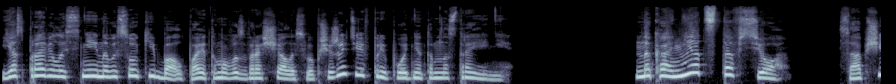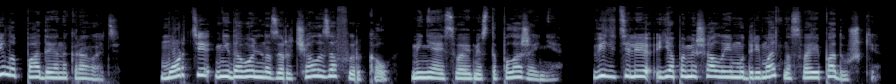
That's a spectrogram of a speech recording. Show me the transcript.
Я справилась с ней на высокий балл, поэтому возвращалась в общежитие в приподнятом настроении. «Наконец-то все!» — сообщила, падая на кровать. Морти недовольно зарычал и зафыркал, меняя свое местоположение. Видите ли, я помешала ему дремать на своей подушке.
